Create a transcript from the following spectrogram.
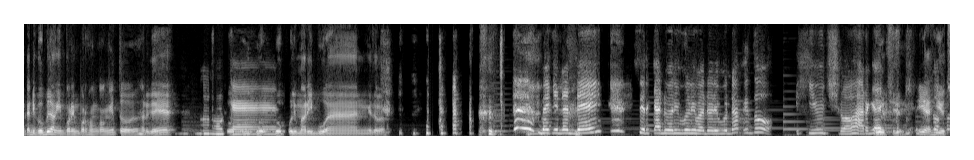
tadi gue bilang impor-impor Hong Kong itu harganya Hmm, Oke. dua puluh lima ribuan gitu loh Back in the day, circa 2005-2006 itu huge loh harga. huge ya. iya huge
